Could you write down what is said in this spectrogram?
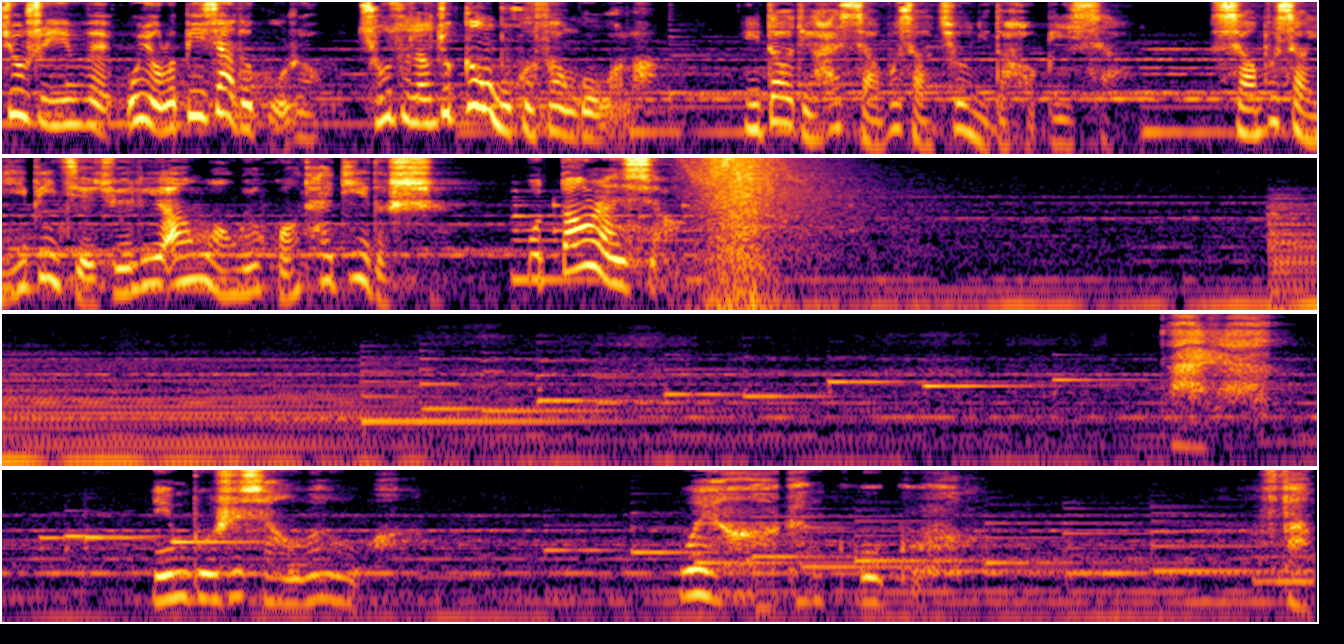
就是因为我有了陛下的骨肉，裘子良就更不会放过我了。你到底还想不想救你的好陛下？想不想一并解决立安王为皇太帝的事？我当然想。大人，您不是想问我为何跟姑姑反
